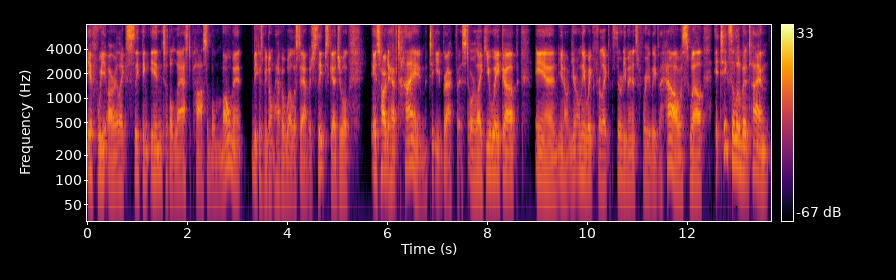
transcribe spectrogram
if we are like sleeping into the last possible moment because we don't have a well established sleep schedule, it's hard to have time to eat breakfast or like you wake up and you know you're only awake for like 30 minutes before you leave the house well it takes a little bit of time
